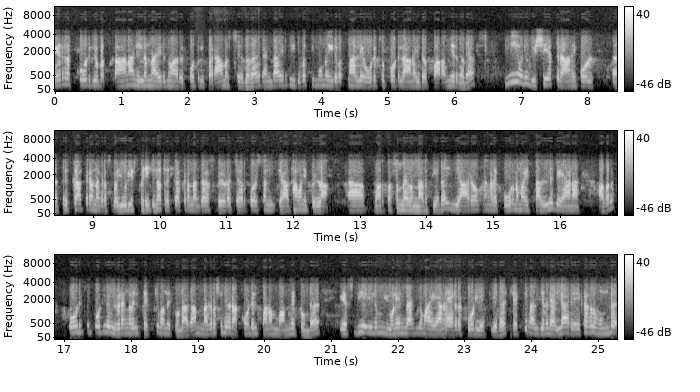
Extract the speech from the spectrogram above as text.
ഏഴര കോടി രൂപ കാണാനില്ലെന്നായിരുന്നു ആ റിപ്പോർട്ടിൽ പരാമർശിച്ചിരുന്നത്. രണ്ടായിരത്തി ഇരുപത്തി മൂന്ന് ഇരുപത്തിനാലിലെ ഓഡിറ്റ് റിപ്പോർട്ടിലാണ് ഇത് പറഞ്ഞിരുന്നത്. ഈ ഒരു വിഷയത്തിലാണ് ഇപ്പോൾ തൃക്കാക്കര നഗരസഭ യു ഡി എഫ് ഭരിക്കുന്ന തൃക്കാക്കര നഗരസഭയുടെ ചെയർപേഴ്സൺ രാധാമണി പിള്ള ആ, വാർത്താ സമ്മേളനം നടത്തിയത്. ഈ ആരോപണങ്ങളെ പൂർണമായി തള്ളുകയാണ് അവർ. ഓഡിറ്റ് റിപ്പോർട്ടിലെ വിവരങ്ങളിൽ തെറ്റ് വന്നിട്ടുണ്ടാകാം. നഗരസഭയുടെ അക്കൗണ്ടിൽ പണം വന്നിട്ടുണ്ട്. എസ് ബി ഐയിലും യൂണിയൻ ബാങ്കിലുമായാണ് ഏഴര കോടി എത്തിയത്. ചെക്ക് നൽകിയതിന് എല്ലാ രേഖകളും ഉണ്ട്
